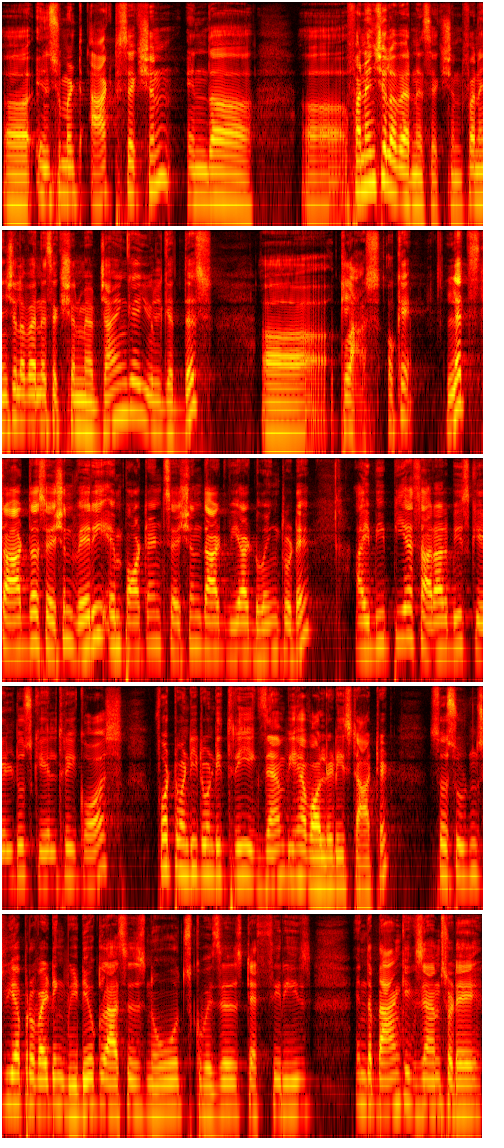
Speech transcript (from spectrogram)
uh, Instrument Act section in the financial awareness section financial awareness section में आप जाएंगे you will get this class okay let's start the session very important session that we are doing today IBPS RRB scale 2 scale 3 course for 2023 exam we have already started. So students we are providing video classes, notes, quizzes, test series in the bankexamstudy.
